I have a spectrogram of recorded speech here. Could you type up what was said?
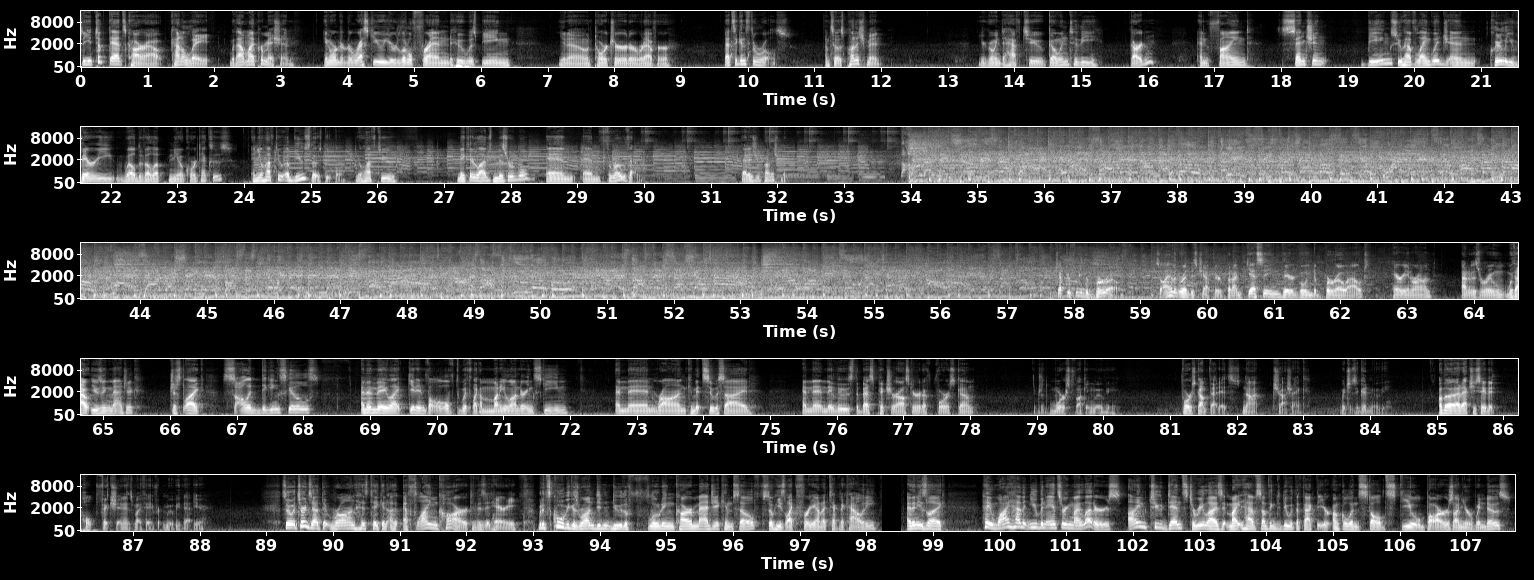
So you took Dad's car out, kind of late, without my permission, in order to rescue your little friend who was being, you know, tortured or whatever. That's against the rules. And so as punishment, you're going to have to go into the garden and find sentient beings who have language and clearly very well developed neocortexes. And you'll have to abuse those people. You'll have to make their lives miserable and and throw them. That is your punishment. Chapter 3 The Burrow. So I haven't read this chapter, but I'm guessing they're going to burrow out, Harry and Ron, out of his room without using magic. Just like solid digging skills. And then they like get involved with like a money laundering scheme. And then Ron commits suicide. And then they lose the best picture Oscar to Forrest Gump. Which is the worst fucking movie. Forrest Gump, that is, not Shawshank, which is a good movie. Although I'd actually say that Pulp Fiction is my favorite movie that year. So it turns out that Ron has taken a, a, flying car to visit Harry, but it's cool because Ron didn't do the floating car magic himself, so he's like free on a technicality. And then he's like, Hey, why haven't you been answering my letters? I'm too dense to realize it might have something to do with the fact that your uncle installed steel bars on your windows.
